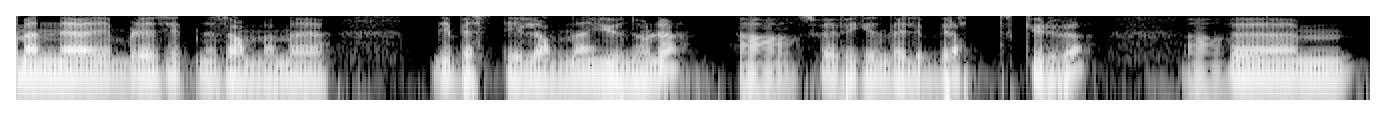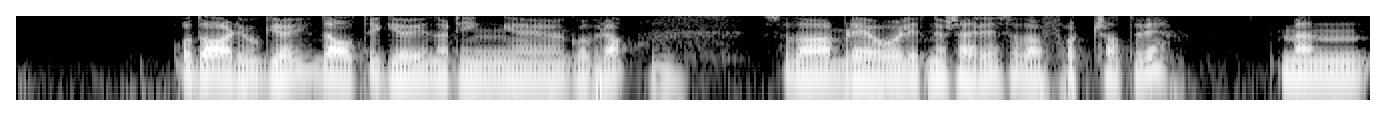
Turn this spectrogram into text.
men jeg ble sittende sammen med de beste i landet, juniorene, Ja. så jeg fikk en veldig bratt kurve. Ja. Um, og da er det jo gøy. Det er alltid gøy når ting eh, går bra. Mm. Så da ble jeg jo litt nysgjerrig, så da fortsatte vi. Men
